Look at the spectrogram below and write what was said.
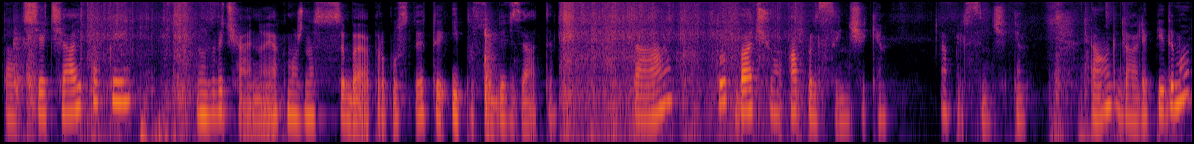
Так, ще чай такий. Ну, звичайно, як можна себе пропустити і по собі взяти. Так, тут бачу апельсинчики. Апельсинчики. Так, далі підемо.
